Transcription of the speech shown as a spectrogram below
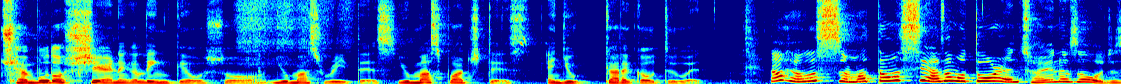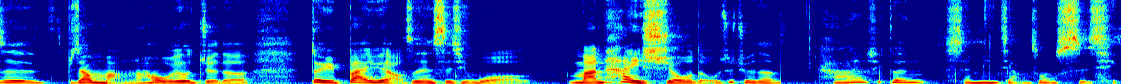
全部都 share 那个 link 给我说，You must read this, you must watch this, and you gotta go do it。然后想说什么东西啊，这么多人传，阅那时候我就是比较忙，然后我又觉得对于拜月老这件事情我蛮害羞的，我就觉得还要去跟神明讲这种事情，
